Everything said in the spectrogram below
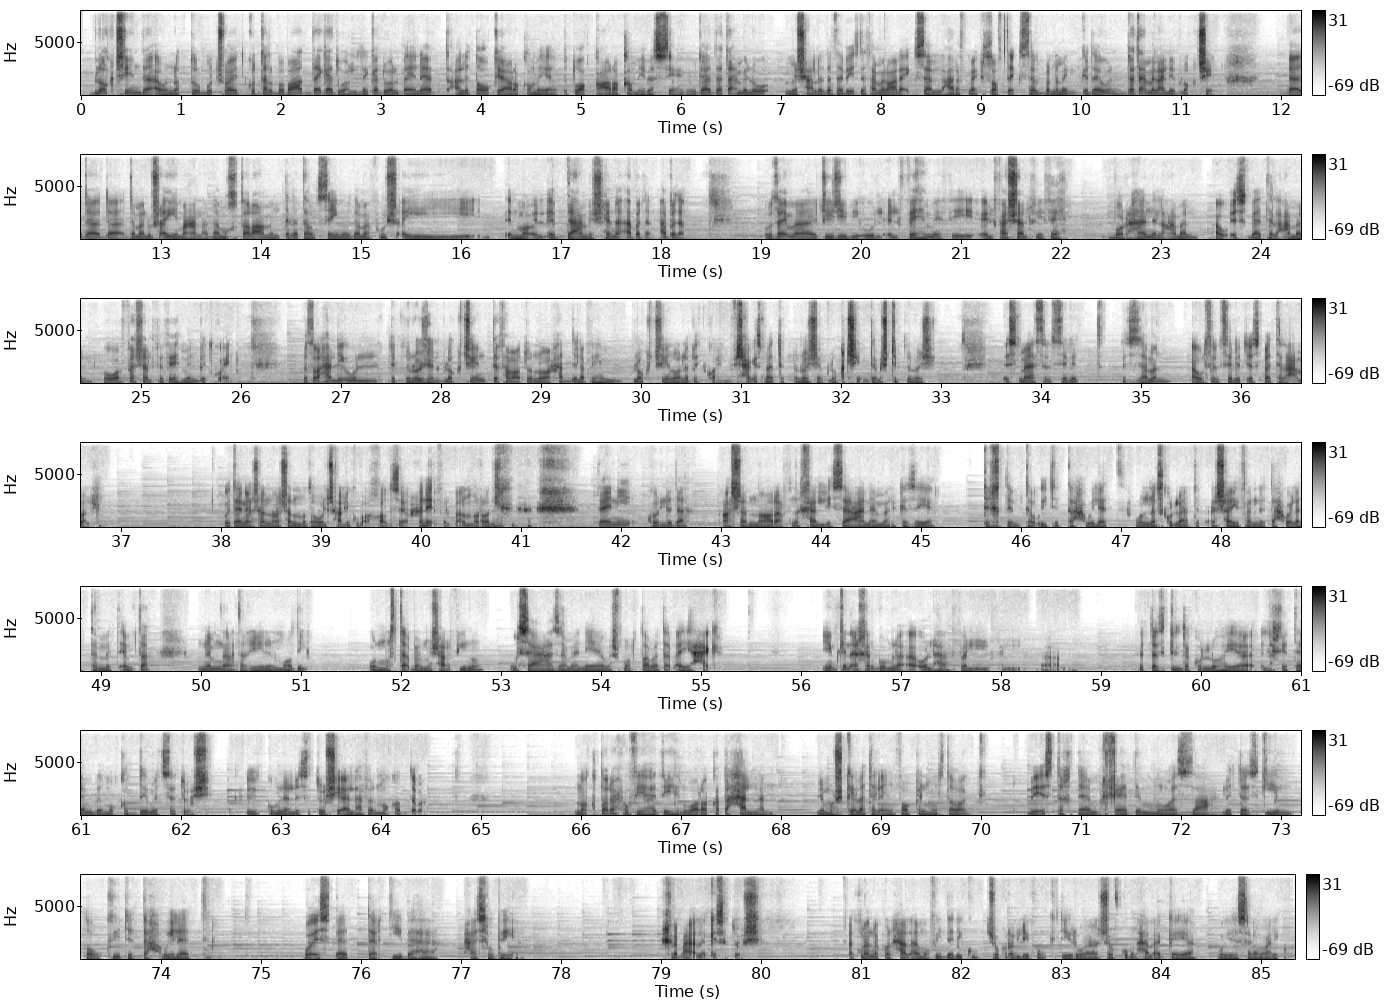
بلوك تشين ده أو إنك تربط شوية كتل ببعض ده جدول ده جدول بيانات عليه توقيع رقمية بتوقع رقمي بس يعني. وده ده تعمله مش على database ده تعمله على Excel عارف Microsoft Excel برنامج الجداول؟ ده تعمل عليه بلوك تشين ده ده ده ده ملوش أي معنى ده مخترع من 93 وده ما فيهوش أي. الإبداع مش هنا ابدا ابدا. وزي ما جي جي بيقول الفهم في الفشل في فهم برهان العمل أو إثبات العمل هو فشل في فهم البيتكوين. بصراحة اللي يقول تكنولوجيا البلوك تشين تفهم على طول إن هو حد لا فهم بلوك تشين ولا بيتكوين. مفيش حاجة اسمها تكنولوجيا بلوك تشين ده مش تكنولوجيا. اسمها سلسلة الزمن أو سلسلة إثبات العمل. وتاني عشان عشان ما اطولش عليكم بقى خالص يعني هنقفل بقى المرة دي. تاني كل ده عشان نعرف نخلي ساعة مركزية تختم توقيت التحويلات والناس كلها تبقى شايفة إن التحويلات تمت إمتى. نمنع تغيير الماضي والمستقبل مش عارفينه وساعة زمنية مش مرتبطة بأي حاجة. يمكن آخر جملة أقولها في في في التسجيل ده كله هي الختام بمقدمة ساتوشي الجملة اللي ساتوشي قالها في المقدمة. نقترح في هذه الورقة حلا لمشكلة الإنفاق المزدوج باستخدام خاتم موزع لتسجيل توقيت التحويلات وإثبات ترتيبها حاسوبيا. يخرب عقلك يا ساتوشي أتمنى تكون حلقة مفيدة لكم شكرا لكم كتير وأشوفكم الحلقة الجاية والسلام عليكم.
